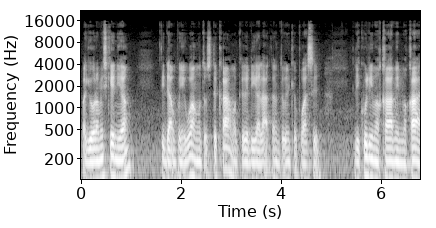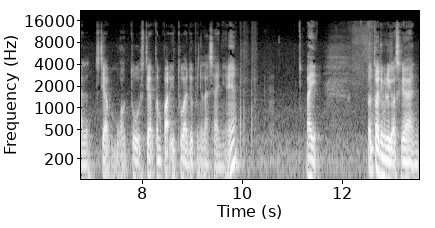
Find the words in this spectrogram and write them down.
bagi orang miskin yang tidak mempunyai wang untuk sedekah maka digalakkan untuk mereka puasa. Likuli maqamin maqal. Setiap waktu setiap tempat itu ada penjelasannya ya. Baik. Tuan-tuan yang sekalian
